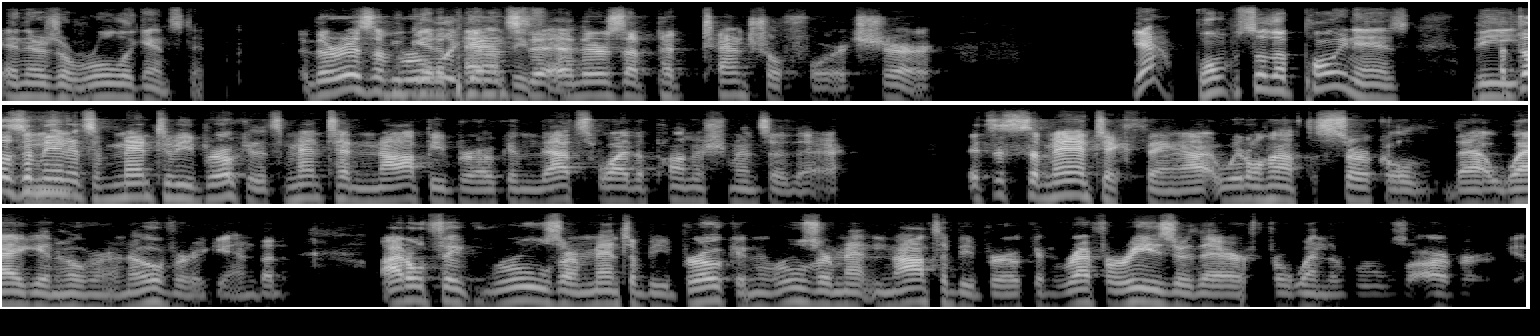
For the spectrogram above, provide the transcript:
and there's a rule against it. there is a you get a rule against it, it. and there's a potential for it. Sure, Yeah. Well, so the point is the that doesn't mean it's meant to be broken. It's meant to not be broken. That's why the punishments are there. It's a semantic thing. I, we don't have to circle that wagon over and over again, but I don't think rules are meant to be broken. Rules are meant not to be broken. Referees are there for when the rules are broken.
